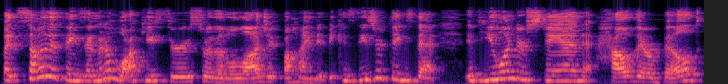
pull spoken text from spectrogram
But some of the things I'm going to walk you through sort of the logic behind it because these are things that if you understand how they're built,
